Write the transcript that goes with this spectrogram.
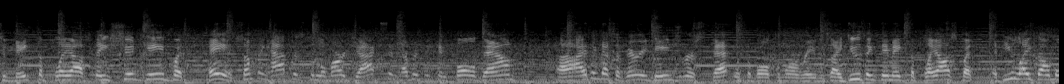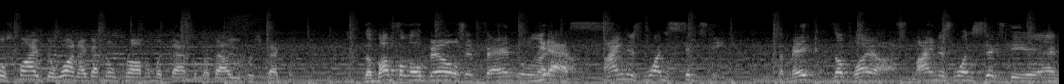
to make the playoffs. They should, Gabe. But hey, if something happens to Lamar Jackson, everything can fall down. Uh, I think that's a very dangerous bet with the Baltimore Ravens. I do think they make the playoffs, but if you like almost five to one, I got no problem with that from a value perspective. The Buffalo Bills at FanDuel right Yes. now, minus 160 to make the playoffs. Minus 160. And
